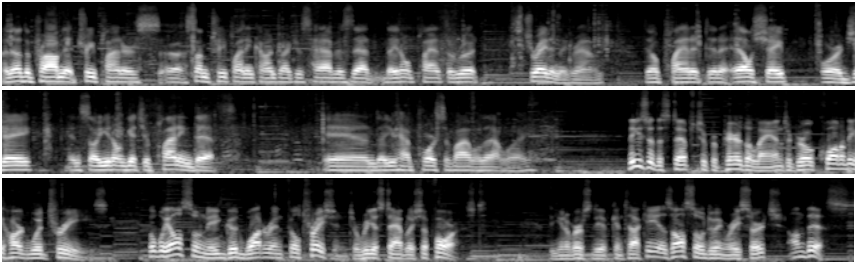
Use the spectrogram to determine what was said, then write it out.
Another problem that tree planters, uh, some tree planting contractors have is that they don't plant the root straight in the ground. They'll plant it in an L shape or a J and so you don't get your planting depth and uh, you have poor survival that way. These are the steps to prepare the land to grow quality hardwood trees. But we also need good water infiltration to reestablish a forest. The University of Kentucky is also doing research on this.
